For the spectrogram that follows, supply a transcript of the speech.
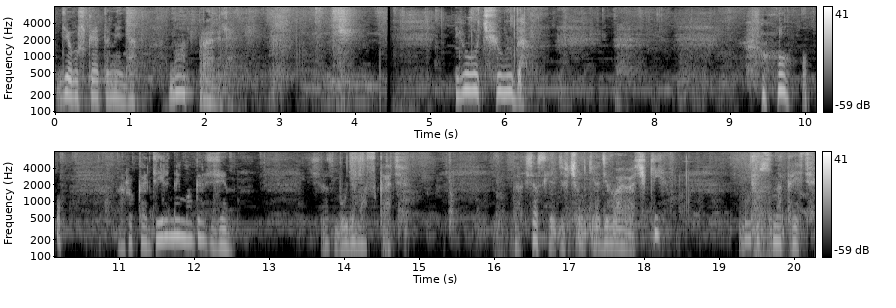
девушка это меня. Но отправили. И о чудо! Рукодельный магазин. Сейчас будем искать. Сейчас я, девчонки, одеваю очки. Буду смотреть.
